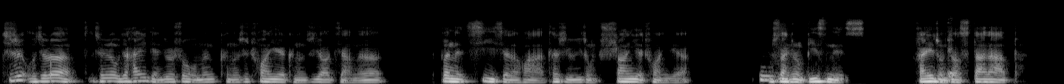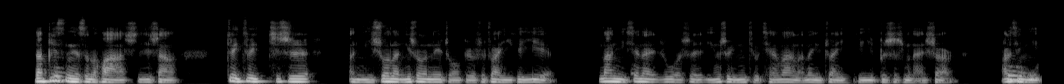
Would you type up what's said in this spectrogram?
其实我觉得，其实我觉得还有一点就是说，我们可能是创业，可能是要讲的分的细一些的话，它是有一种商业创业，就算这种嗯 business，还有一种，叫 startup。那嗯 business 的话，实际上最最其实呃，你说的你说的那种，比如说赚一个亿，那你现在如果是营收已经九千万了，那你赚一个亿不是什么难事儿，而且你嗯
